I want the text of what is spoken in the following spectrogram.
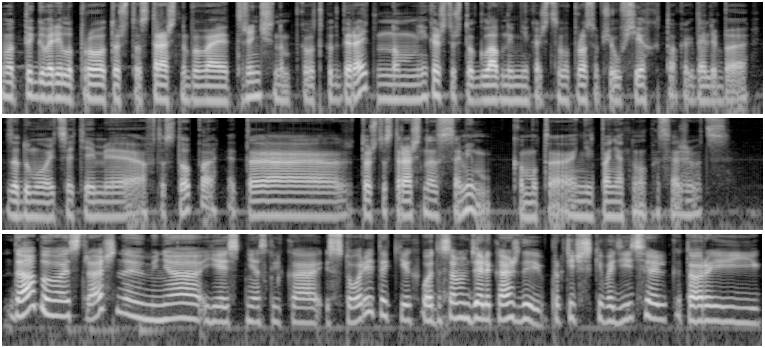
Вот ты говорила про то, что страшно бывает женщинам кого-то подбирать, но мне кажется, что главный, мне кажется, вопрос вообще у всех, кто когда-либо задумывается о теме автостопа, это то, что страшно самим кому-то непонятному подсаживаться. Да, бывает страшно, и у меня есть несколько историй таких. Вот на самом деле каждый практически водитель, который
